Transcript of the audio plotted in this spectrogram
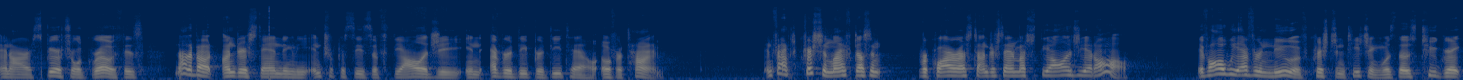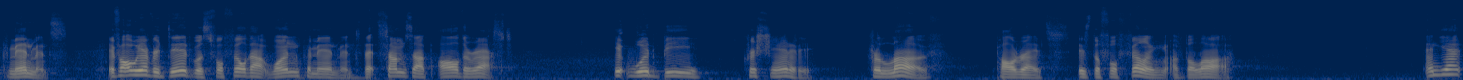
and our spiritual growth is not about understanding the intricacies of theology in ever deeper detail over time. In fact, Christian life doesn't require us to understand much theology at all. If all we ever knew of Christian teaching was those two great commandments, if all we ever did was fulfill that one commandment that sums up all the rest, it would be Christianity. For love, Paul writes, is the fulfilling of the law. And yet,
